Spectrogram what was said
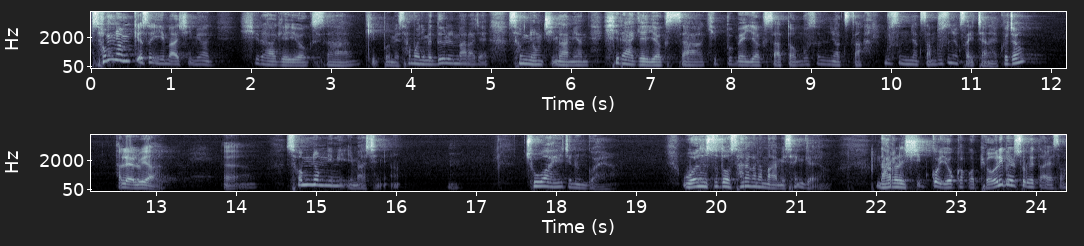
성령께서 임하시면 희락의 역사 기쁨의 사모님은 늘 말하잖아요. 성령 지하면 희락의 역사 기쁨의 역사 또 무슨 역사 무슨 역사 무슨 역사 있잖아요. 그죠? 할렐루야. 예. 성령님이 임하시면 음, 좋아해지는 거예요 원수도 사랑하는 마음이 생겨요. 나를 씹고 욕하고 별의별 소리를 다 해서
